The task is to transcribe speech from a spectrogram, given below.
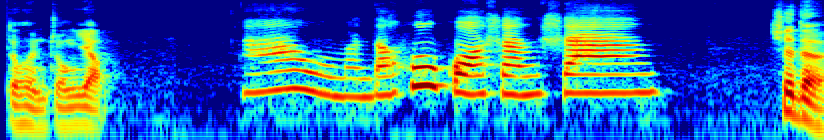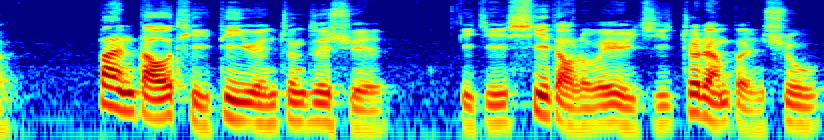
都很重要。啊，我们的护国神山。是的，《半导体地缘政治学》以及《细岛的微雨姬》这两本书，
